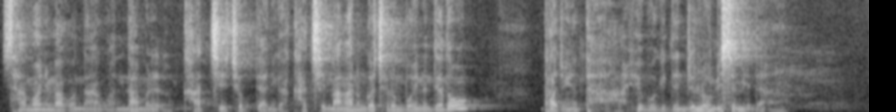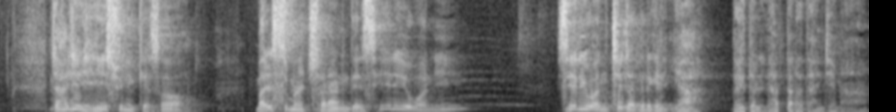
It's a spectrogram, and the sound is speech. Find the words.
사모님하고 나하고 남을 같이 접대하니까 같이 망하는 것처럼 보이는데도 나중에 다 회복이 된 줄로 믿습니다 자 이제 예수님께서 말씀을 전하는데 세리요원이 세리요원 제자들에게 야 너희들 나 따라다니지 마.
